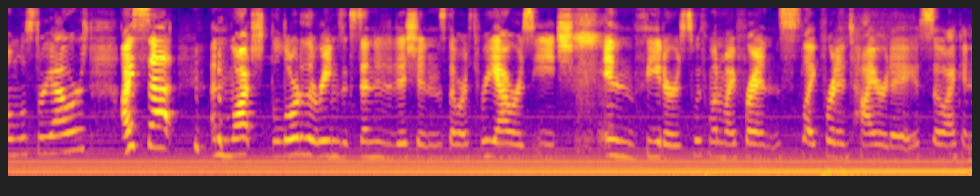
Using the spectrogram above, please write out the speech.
almost three hours. I sat and watched the Lord of the Rings extended editions that were three hours each in theaters with one of my friends, like for an entire day. So I can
